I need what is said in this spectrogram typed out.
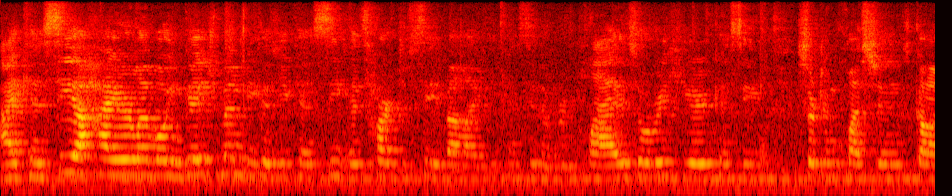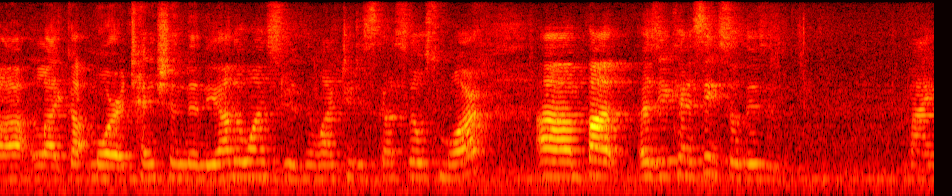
I can see a higher level engagement because you can see, it's hard to see, but like you can see the replies over here, you can see certain questions got like got more attention than the other ones, students like to discuss those more. Um, but as you can see, so this is my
